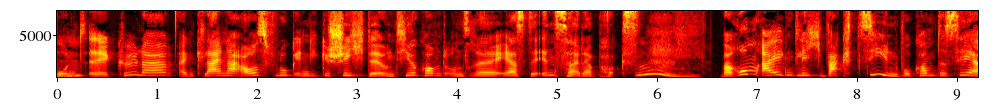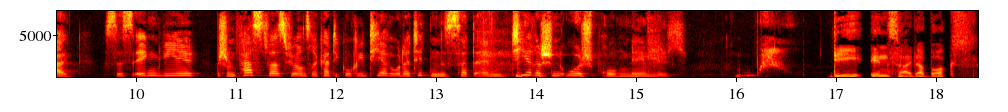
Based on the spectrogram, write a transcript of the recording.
Und äh, Köhler, ein kleiner Ausflug in die Geschichte. Und hier kommt unsere erste Insiderbox. Warum eigentlich Vakzin? Wo kommt es her? Es ist irgendwie schon fast was für unsere Kategorie Tiere oder Titten. Es hat einen tierischen Ursprung nämlich. Die Insiderbox.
